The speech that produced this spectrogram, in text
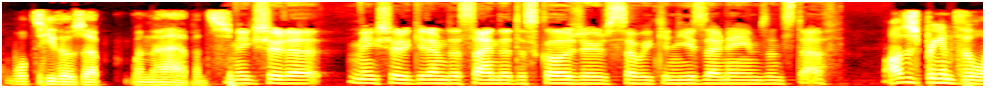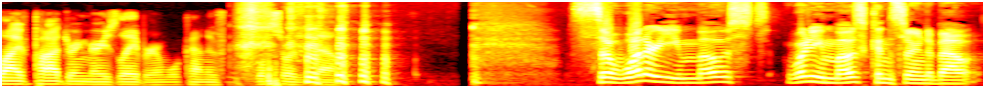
we'll tee those up when that happens. Make sure to make sure to get them to sign the disclosures so we can use their names and stuff. I'll just bring him to the live pod during Mary's labor, and we'll kind of we'll sort it out. So what are you most what are you most concerned about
